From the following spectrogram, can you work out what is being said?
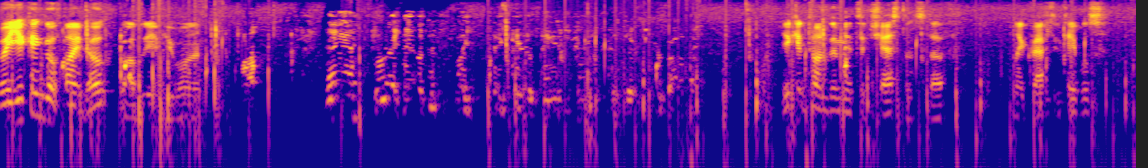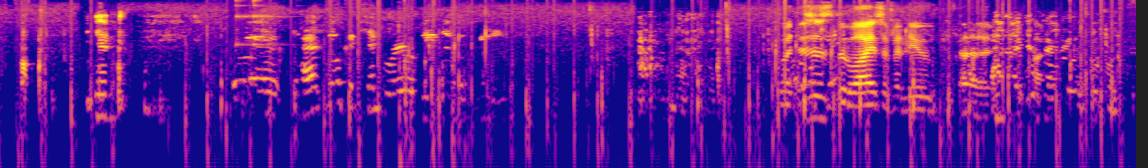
Well, you can go find oak probably if you want. Yeah, for right now, just like take care of these trees because they're. You can turn them into chests and stuff, like crafting tables. Yeah, Uh, Hasbro could temporarily live with me. But this is the rise of a new. Uh, I just have to-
